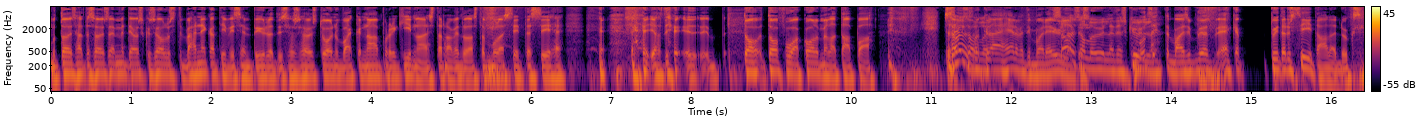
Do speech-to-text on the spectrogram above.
Mutta toisaalta se olisi, en tiedä, olisiko se ollut sitten vähän negatiivisempi yllätys, jos se olisi tuonut vaikka naapurin kiinalaisesta ravintolasta mulle sitten siihen ja to, tofua kolmella tapaa. Se, Se se olisi ollut ollut- kyllä helvetinmoinen Se yllätys. olisi ollut yllätys, kyllä. Mutta sitten mä olisin myös ehkä pyytänyt siitä alennuksen.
